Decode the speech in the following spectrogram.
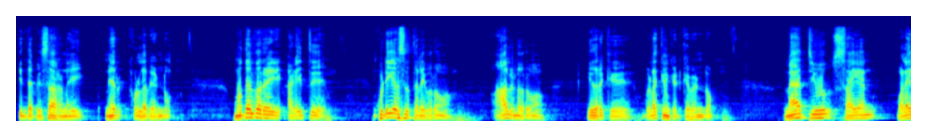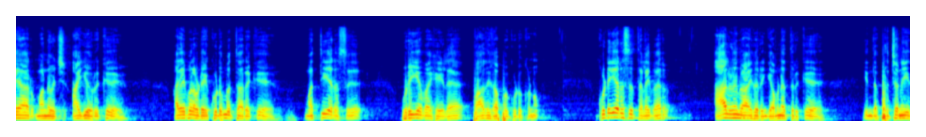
இந்த விசாரணை மேற்கொள்ள வேண்டும். முதல்வரை அழைத்து குடியரசுத் தலைவரும் ஆளுநரும் இதற்கு விளக்கம் கேட்க வேண்டும். மேத்யூ சயன் வளையார் மனோஜ் ஆகியோருக்கு அதே போல் அவருடைய குடும்பத்தாருக்கு மத்திய அரசு உரிய வகையில் பாதுகாப்பு கொடுக்கணும். குடியரசுத் தலைவர் ஆளுநர் ஆகியோரின் கவனத்திற்கு இந்த பிரச்சனையை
